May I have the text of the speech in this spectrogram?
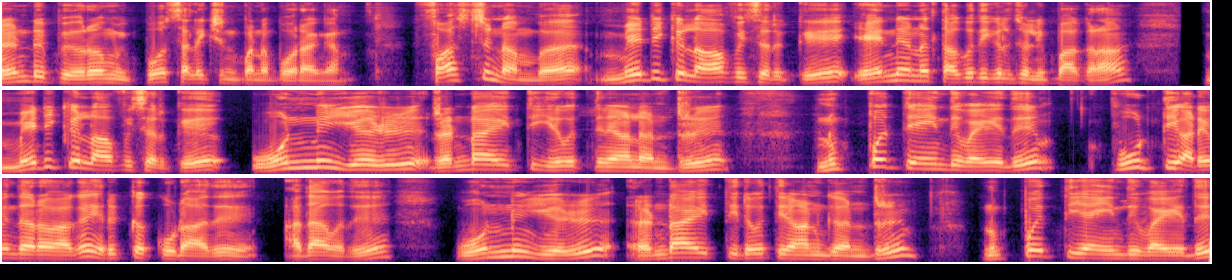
ரெண்டு பேரும் இப்போது செலெக்ஷன் பண்ண போகிறாங்க ஃபஸ்ட்டு நம்ம மெடிக்கல் ஆஃபீஸருக்கு என்னென்ன தகுதிகள் சொல்லி பார்க்கலாம். மெடிக்கல் ஆஃபீஸருக்கு ஒன்று ஏழு ரெண்டாயிரத்தி இருபத்தி நாலு அன்று முப்பத்தி ஐந்து வயது பூர்த்தி அடைந்தவராக இருக்கக்கூடாது. அதாவது ஒன்று ஏழு ரெண்டாயிரத்தி இருபத்தி நான்கு அன்று முப்பத்தி ஐந்து வயது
